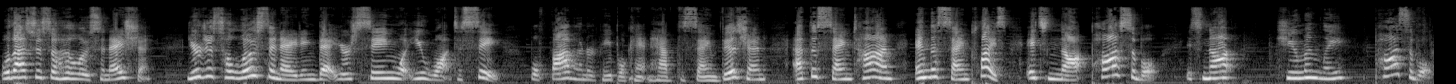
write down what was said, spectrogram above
well, that's just a hallucination. You're just hallucinating that you're seeing what you want to see. Well, 500 people can't have the same vision at the same time in the same place. It's not possible. It's not humanly possible.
